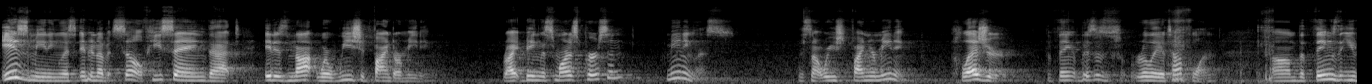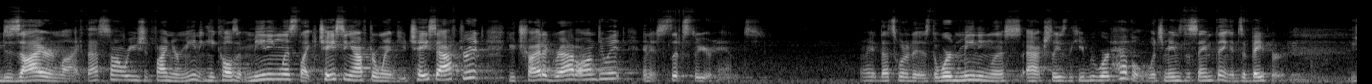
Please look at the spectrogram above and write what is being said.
is meaningless in and of itself. He's saying that it is not where we should find our meaning. Right? Being the smartest person, meaningless. That's not where you should find your meaning. Pleasure, the thing, this is really a tough one. Um, the things that you desire in life, that's not where you should find your meaning. He calls it meaningless, like chasing after wind. You chase after it, you try to grab onto it, and it slips through your hands. Right? That's what it is. The word meaningless actually is the Hebrew word hevel, which means the same thing. It's a vapor. You,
